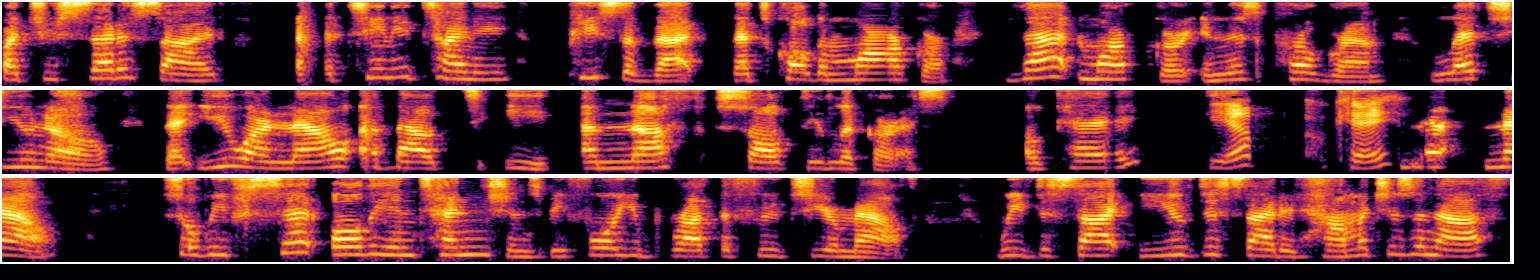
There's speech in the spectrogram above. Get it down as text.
but you set aside a teeny tiny piece of that that's called a marker. That marker in this program lets you know that you are now about to eat enough salty licorice. Okay? Yep. Okay. Now, now, so we've set all the intentions before you brought the food to your mouth. We've decide you've decided how much is enough,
